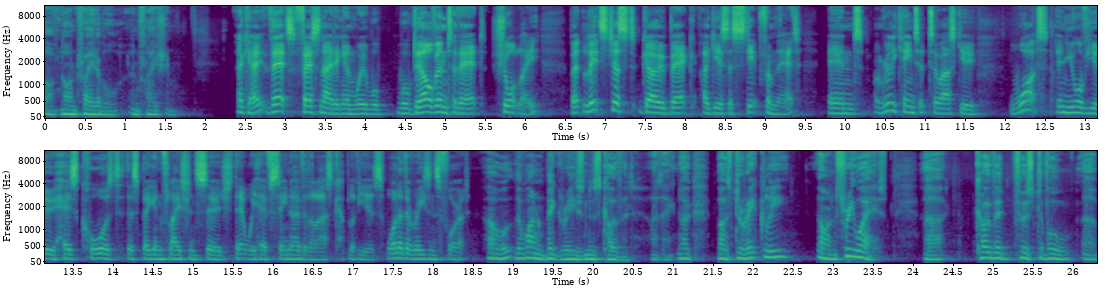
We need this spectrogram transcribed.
of non-tradable inflation. Okay, that's fascinating, and we will we'll delve into that shortly. But let's just go back, I guess, a step from that. And I'm really keen to, to ask you, what, in your view, has caused this big inflation surge that we have seen over the last couple of years? What are the reasons for it? Oh, the one big reason is COVID. I think no, both directly on three ways. Uh, COVID, first of all, uh,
